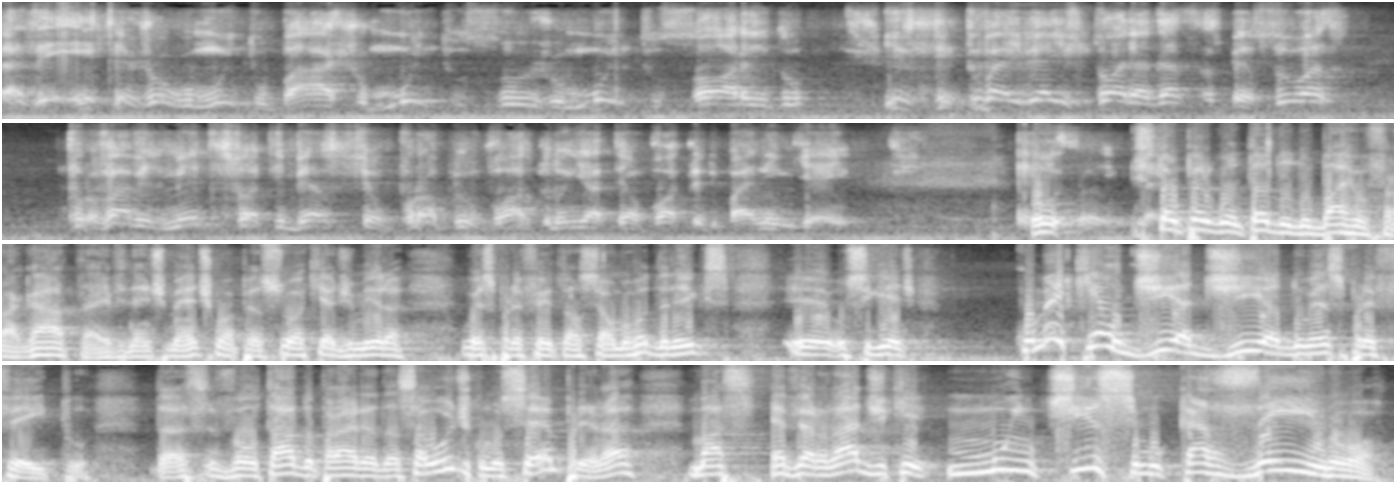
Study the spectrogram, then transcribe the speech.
Mas esse é jogo muito baixo, muito sujo, muito sólido. E se tu vai ver a história dessas pessoas, provavelmente só tivesse seu próprio voto, não ia ter o voto de mais ninguém. Estão perguntando do bairro Fragata, evidentemente, uma pessoa que admira o ex-prefeito Anselmo Rodrigues, o seguinte: como é que é o dia a dia do ex-prefeito? Voltado para a área da saúde, como sempre, né? Mas é verdade que muitíssimo caseiro.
